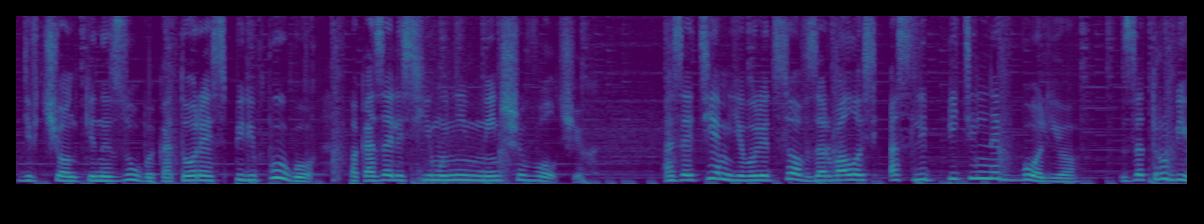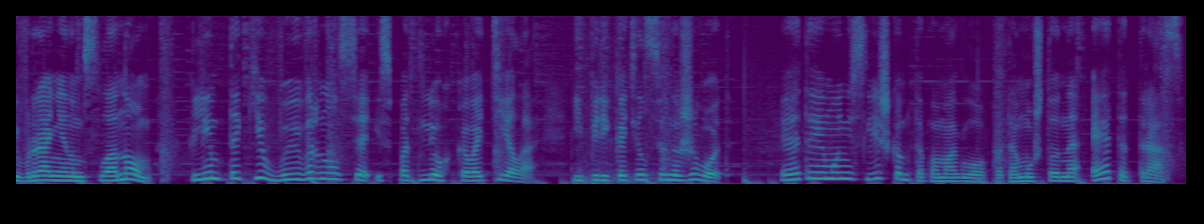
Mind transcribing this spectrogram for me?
девчонкины зубы, которые с перепугу показались ему не меньше волчьих. А затем его лицо взорвалось ослепительной болью. Затрубив раненым слоном, Клим таки вывернулся из-под легкого тела и перекатился на живот. Это ему не слишком-то помогло, потому что на этот раз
